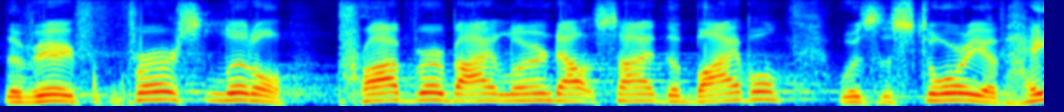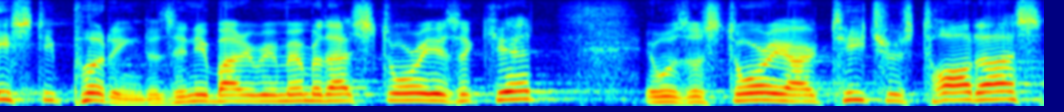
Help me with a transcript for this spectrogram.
The very first little proverb I learned outside the Bible was the story of hasty pudding. Does anybody remember that story as a kid? It was a story our teachers taught us,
